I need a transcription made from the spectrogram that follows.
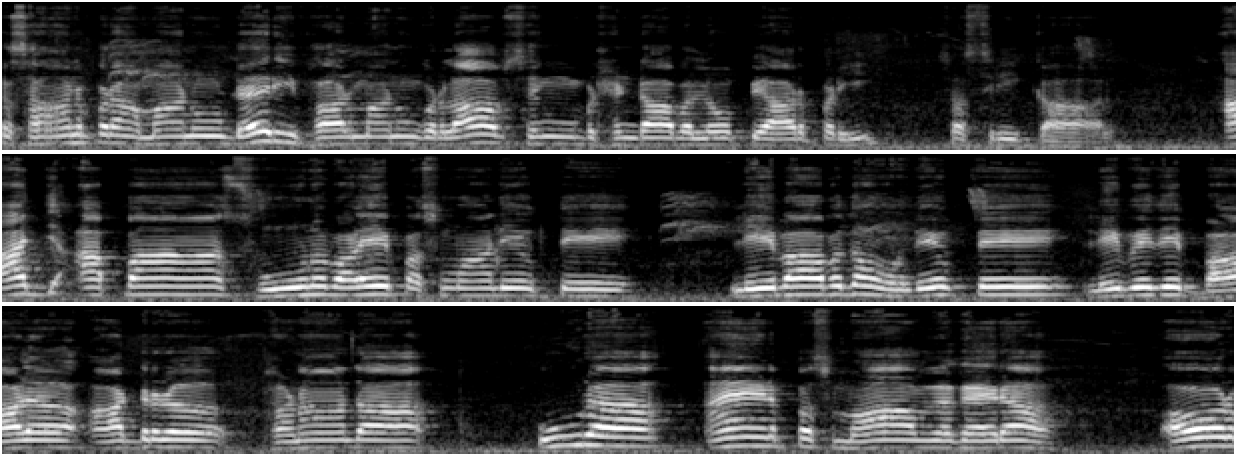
ਕਿਸਾਨ ਭਰਾਵਾਂ ਨੂੰ ਡੈਰੀ ਫਾਰਮਾਂ ਨੂੰ ਗੁਰਲਾਬ ਸਿੰਘ ਬਠਿੰਡਾ ਵੱਲੋਂ ਪਿਆਰ ਭਰੀ ਸਤਿ ਸ੍ਰੀ ਅਕਾਲ। ਅੱਜ ਆਪਾਂ ਸੂਣ ਵਾਲੇ ਪਸ਼ੂਆਂ ਦੇ ਉੱਤੇ, ਲੇਵਾ ਵਧਾਉਣ ਦੇ ਉੱਤੇ, ਲੇਵੇ ਦੇ ਬਾਲ, ਆਰਡਰ ਥਣਾ ਦਾ ਪੂਰਾ ਐਨ ਪਸਮਾ ਵਗੈਰਾ ਔਰ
